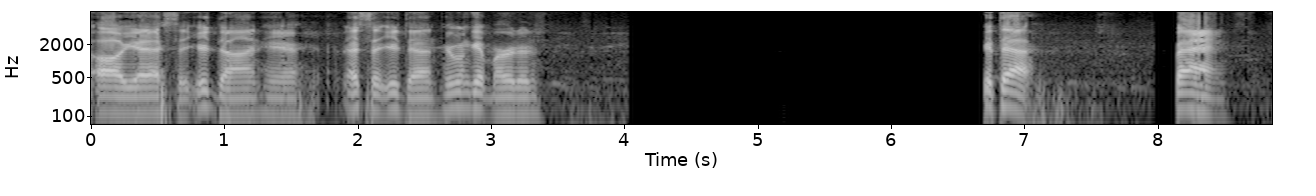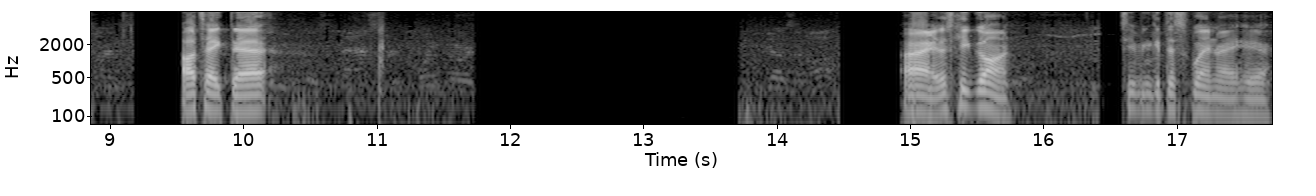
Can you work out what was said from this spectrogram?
Oh, yeah, that's it. You're done here. That's it. You're done. You're going to get murdered. Get that. Bang. I'll take that. All right, let's keep going. See if we can get this win right here.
